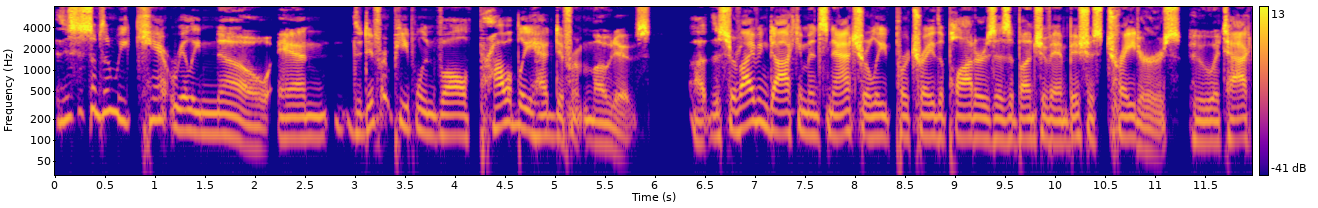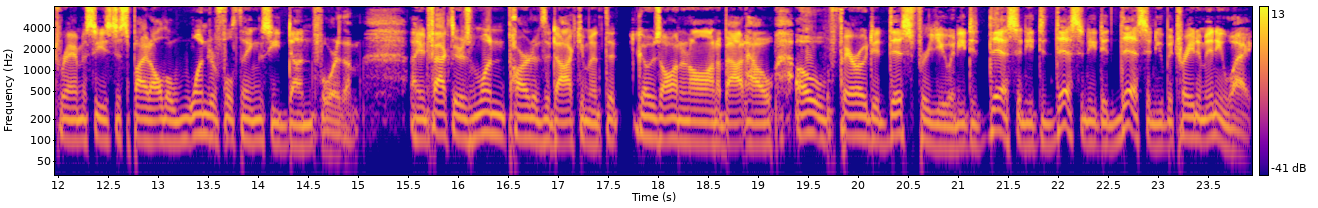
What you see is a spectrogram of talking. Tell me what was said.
This is something we can't really know, and the different people involved probably had different motives. Uh, the surviving documents naturally portray the plotters as a bunch of ambitious traitors who attacked Ramesses despite all the wonderful things he'd done for them. Uh, in fact, there's one part of the document that goes on and on about how, oh, Pharaoh did this for you, and he did this, and he did this, and he did this, and you betrayed him anyway.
